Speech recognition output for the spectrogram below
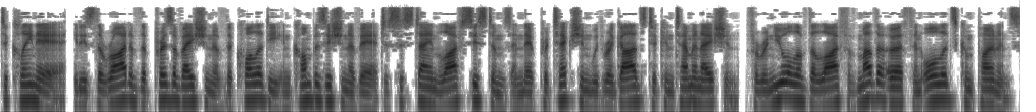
To clean air, it is the right of the preservation of the quality and composition of air to sustain life systems and their protection with regards to contamination, for renewal of the life of Mother Earth and all its components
